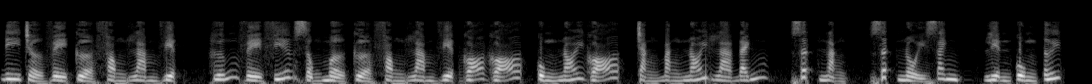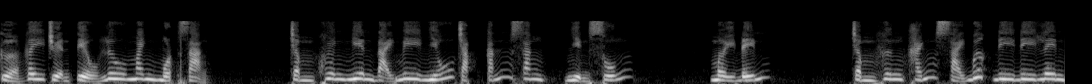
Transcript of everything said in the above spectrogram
đi trở về cửa phòng làm việc, hướng về phía rộng mở cửa phòng làm việc gõ gõ, cùng nói gõ, chẳng bằng nói là đánh, rất nặng, rất nổi danh, liền cùng tới cửa gây chuyện tiểu lưu manh một dạng. Trầm khuyên nhiên đại mi nhíu chặt cắn răng, nhìn xuống. Mời đến. Trầm hưng khánh xài bước đi đi lên,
